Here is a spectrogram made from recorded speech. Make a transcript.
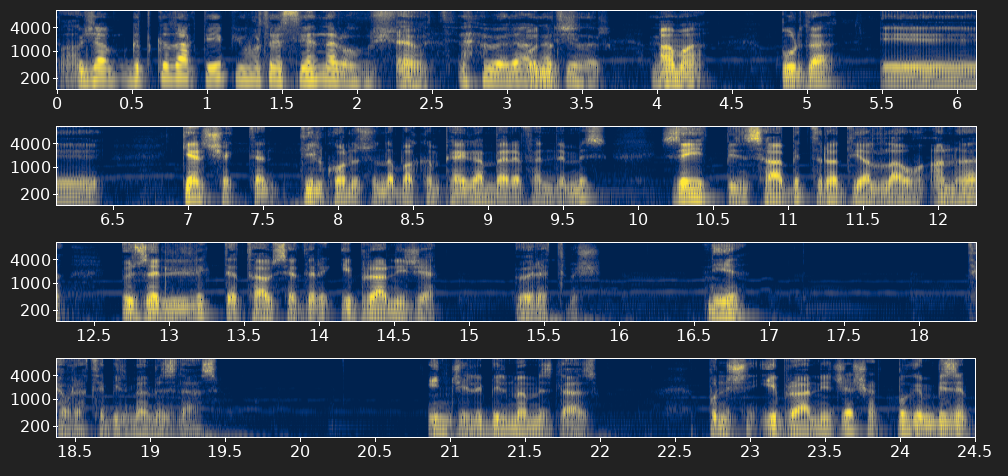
Hocam gıt gıdak deyip yumurta isteyenler olmuş. Evet. Böyle anlatıyorlar. Evet. Ama burada e, gerçekten dil konusunda bakın Peygamber Efendimiz Zeyd bin Sabit radıyallahu anh'a özellikle tavsiye ederek İbranice öğretmiş. Niye? Tevrat'ı bilmemiz lazım. İncil'i bilmemiz lazım. Bunun için İbranice şart. Bugün bizim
